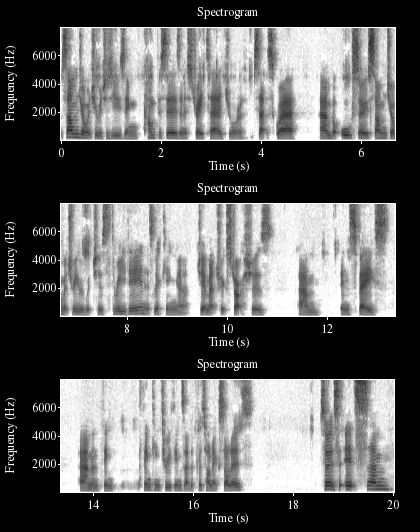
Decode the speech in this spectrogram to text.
some geometry which is using compasses and a straight edge or a set square, um, but also some geometry which is 3D and it's looking at geometric structures um, in space um, and think, thinking through things like the platonic solids. So it's it's um,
